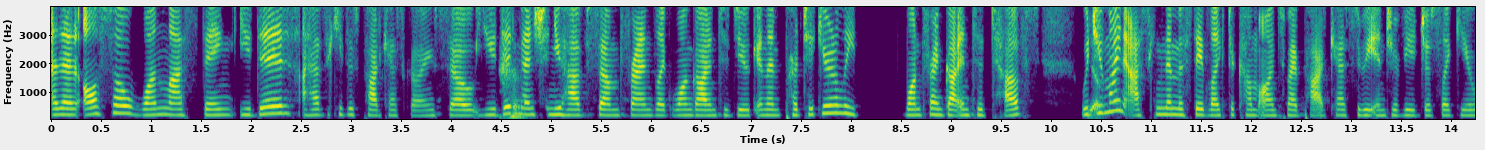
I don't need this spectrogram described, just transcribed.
And then also one last thing, you did, I have to keep this podcast going. So you did mention you have some friends, like one got into Duke and then particularly one friend got into Tufts. Would yep. you mind asking them if they'd like to come onto my podcast to be interviewed just like you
